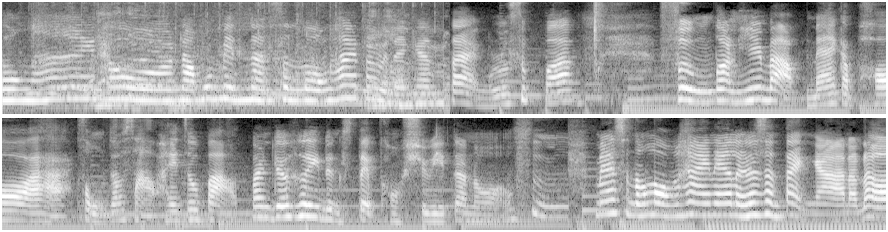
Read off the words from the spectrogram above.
ลงไห้เท่านับโมเมนต์นั้นสันลงไห้ไปเหมือนกันแต่งรู้สึกว่า ซึ้งตอนที่แบบแม่กับพ่ออะค่ะ ส่งเจ้าสาวให้เจ้าบ่าว มันก็คืออีกหนึ่งสเต็ปของชีวิตอะเนาะแม่ฉันต้องร้องไห้แน่เลยถ้าฉันแต่งงานอะเนา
